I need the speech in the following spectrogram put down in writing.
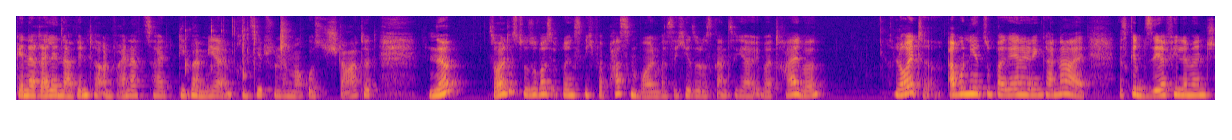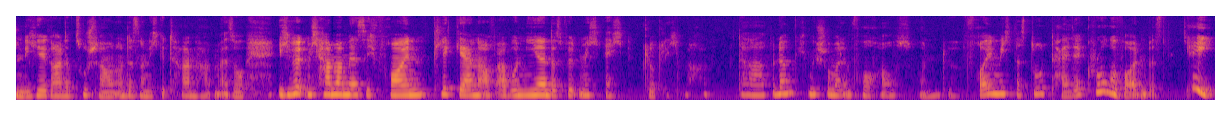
generell in der Winter- und Weihnachtszeit, die bei mir im Prinzip schon im August startet, ne? Solltest du sowas übrigens nicht verpassen wollen, was ich hier so das ganze Jahr übertreibe, Leute, abonniert super gerne den Kanal. Es gibt sehr viele Menschen, die hier gerade zuschauen und das noch nicht getan haben. Also ich würde mich hammermäßig freuen. Klick gerne auf Abonnieren, das würde mich echt glücklich machen. Da bedanke ich mich schon mal im Voraus und äh, freue mich, dass du Teil der Crew geworden bist. Yay!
